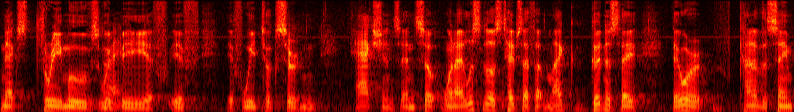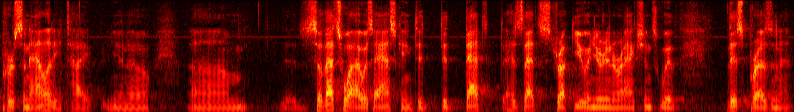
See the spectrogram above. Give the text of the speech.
next three moves would Right. be if if if we took certain actions. And so when I listened to those tapes, I thought, my goodness, they they were kind of the same personality type, you know. Um, so that's why I was asking. Did did that has that struck you in your interactions with this president?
